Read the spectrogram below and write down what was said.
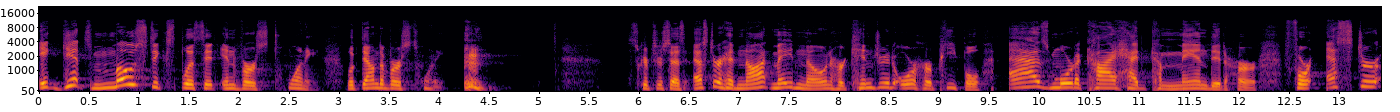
It gets most explicit in verse 20. Look down to verse 20. Scripture says Esther had not made known her kindred or her people as Mordecai had commanded her, for Esther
